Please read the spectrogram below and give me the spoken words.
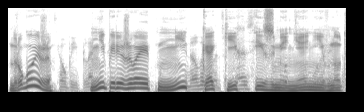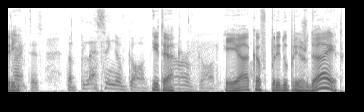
Другой же не переживает никаких изменений внутри. Итак, Иаков предупреждает,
